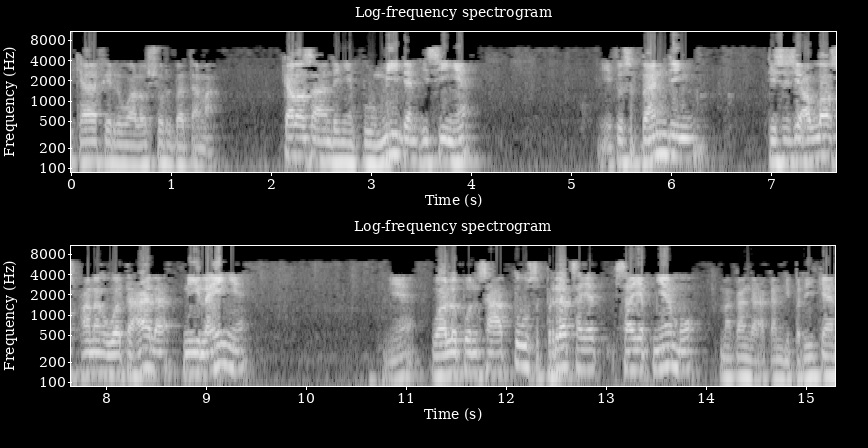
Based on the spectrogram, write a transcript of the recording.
kafir walau syurbatama." Kalau seandainya bumi dan isinya itu sebanding di sisi Allah Subhanahu wa taala nilainya ya walaupun satu seberat sayap sayap nyamuk maka nggak akan diberikan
